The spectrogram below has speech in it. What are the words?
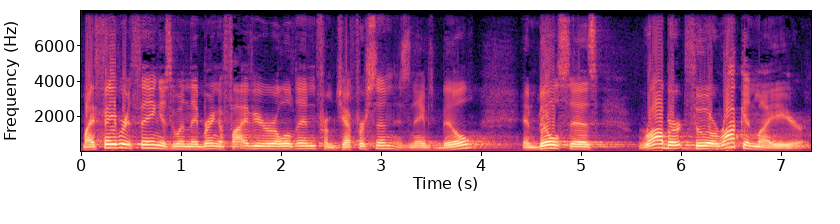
My favorite thing is when they bring a five year old in from Jefferson. His name's Bill. And Bill says, Robert threw a rock in my ear.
